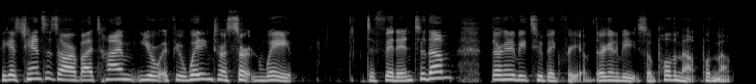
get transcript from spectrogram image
because chances are by the time you're if you're waiting to a certain weight to fit into them, they're going to be too big for you. They're going to be so pull them out, pull them out.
